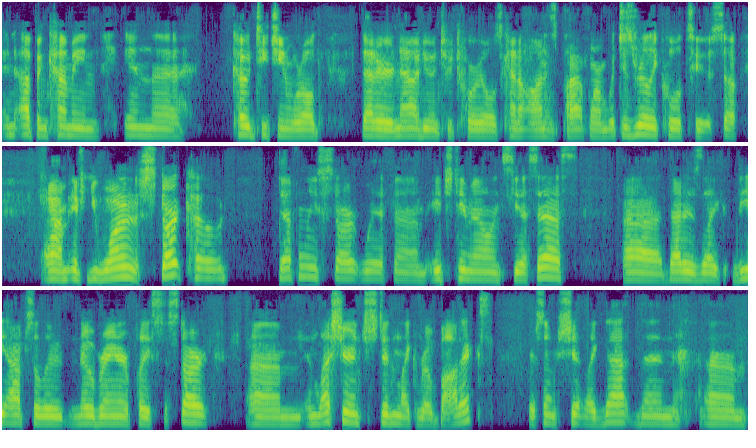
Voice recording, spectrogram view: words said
and up and coming in the code teaching world that are now doing tutorials kind of on his platform, which is really cool too. So um, if you wanted to start code, definitely start with um, HTML and CSS. Uh, that is like the absolute no-brainer place to start. Um, unless you're interested in like robotics, or some shit like that, then um,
